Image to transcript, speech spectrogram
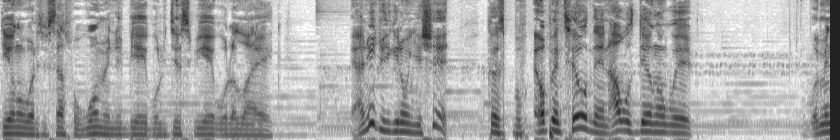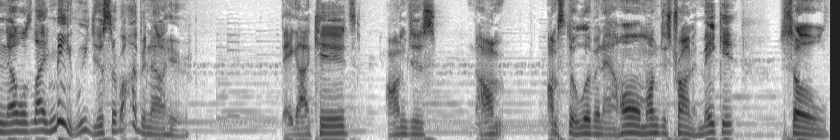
dealing with a successful woman and be able to just be able to, like, I need you to get on your shit. Because up until then, I was dealing with women that was like me. We just surviving out here. They got kids. I'm just I'm I'm still living at home. I'm just trying to make it. So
